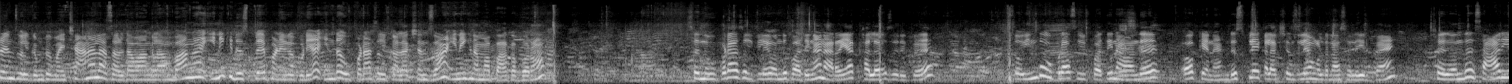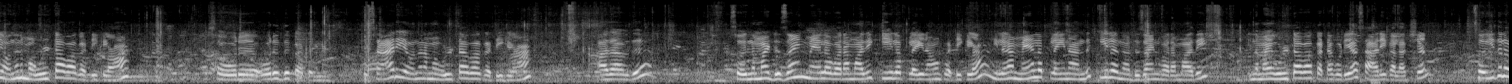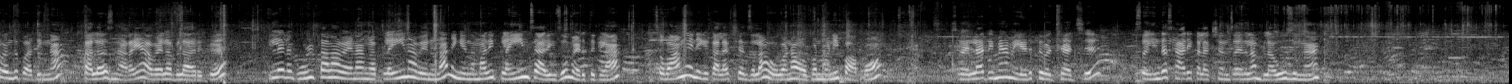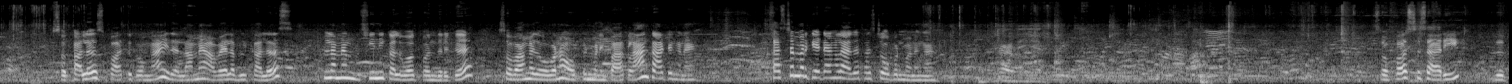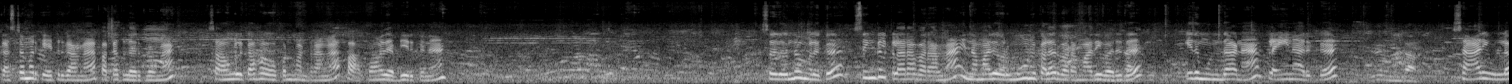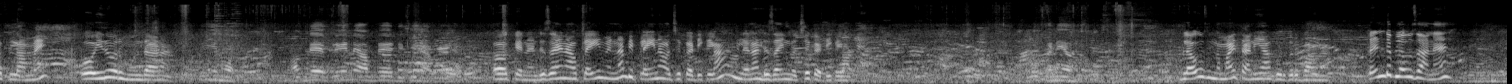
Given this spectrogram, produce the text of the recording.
Friends welcome to my channel அசால்ட்டாக வாங்கலாம். வாங்க இன்னைக்கு டிஸ்ப்ளே பண்ணிருக்கக்கூடிய இந்த உப்படா சில்க் கலெக்ஷன்ஸ் தான் இன்னைக்கு நம்ம பார்க்க போகிறோம் ஸோ இந்த உப்படா சில்க்லேயே வந்து பார்த்தீங்கன்னா நிறையா கலர்ஸ் இருக்குது ஸோ இந்த உப்படா சில்க் பற்றி நான் வந்து ஓகேண்ணே டிஸ்ப்ளே கலெக்ஷன்ஸ்லேயே உங்கள்ட்ட நான் சொல்லியிருப்பேன். ஸோ இது வந்து சாரியை வந்து நம்ம உல்ட்டாவாக கட்டிக்கலாம். ஸோ ஒரு ஒரு இது கட்டுங்க. சாரியை வந்து நம்ம உல்ட்டாவாக கட்டிக்கலாம். அதாவது ஸோ இந்த மாதிரி டிசைன் மேலே வர மாதிரி கீழே ப்ளைனாகவும் கட்டிக்கலாம். இல்லைனா மேலே ப்ளைனாக வந்து கீழே இந்த டிசைன் வர மாதிரி இந்த மாதிரி உல்ட்டாவாக கட்டக்கூடிய சாரீ கலெக்ஷன் ஸோ இதில் வந்து பார்த்திங்கன்னா கலர்ஸ் நிறைய அவைலபிளாக இருக்குது இல்லை எனக்கு உல்ட்டாலாம் வேணாங்க. ப்ளைனாக வேணும்னா நீங்கள் இந்த மாதிரி ப்ளைன் சாரீஸும் எடுத்துக்கலாம். ஸோ வாங்க இன்றைக்கி கலெக்ஷன்ஸ் எல்லாம் ஒவ்வொன்றா ஓப்பன் பண்ணி பார்ப்போம். ஸோ எல்லாத்தையுமே நம்ம எடுத்து வச்சாச்சு. ஸோ இந்த சாரீ கலெக்ஷன்ஸ் இதெல்லாம் ப்ளவுஸுங்க ஸோ கலர்ஸ் பார்த்துக்கோங்க. இது எல்லாமே அவைலபிள் கலர்ஸ் எல்லாமே உங்களுக்கு சீனிக்கல் ஒர்க் வந்திருக்கு. ஸோ வாங்க இதை ஒவ்வொன்றா ஓப்பன் பண்ணி பார்க்கலாம். காட்டுங்கண்ணே. கஸ்டமர் கேட்டாங்களா? அதை ஃபஸ்ட்டு ஓப்பன் பண்ணுங்கள் ஸோ ஃபர்ஸ்ட் saree இது கஸ்டமர் கேட்டிருக்காங்க பக்கத்தில் இருக்கிறவங்க. ஸோ அவங்களுக்காக ஓப்பன் பண்ணுறாங்க பார்ப்போம் இது எப்படி இருக்குன்னு. ஸோ இது வந்து உங்களுக்கு சிங்கிள் கலராக வராமல் இந்த மாதிரி ஒரு மூணு கலர் வர மாதிரி வருது. இது முந்தான பிளைனாக இருக்குது saree உள்ள ஃபுல்லாமே ஓ இது ஒரு முந்தான. ஓகேண்ணே டிசைன் பிளைன் வேணா இப்படி பிளைனாக வச்சு கட்டிக்கலாம். இல்லைன்னா டிசைன் வச்சு கட்டிக்கலாம். ப்ளவுஸ் இந்த மாதிரி தனியாக கொடுத்துருப்பாங்க. ரெண்டு ப்ளவுஸ் தானே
